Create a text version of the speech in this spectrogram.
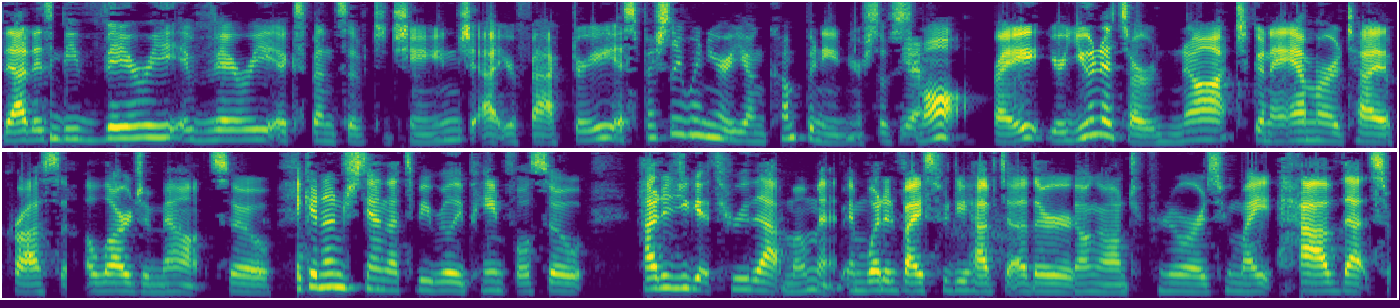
that is be very, very expensive to change at your factory, especially when you're a young company and you're so yeah. small, right? Your units are not going to amortize across a large amount. So I can understand that to be really painful. So how did you get through that moment? And what advice would you have to other young entrepreneurs who might have that sort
